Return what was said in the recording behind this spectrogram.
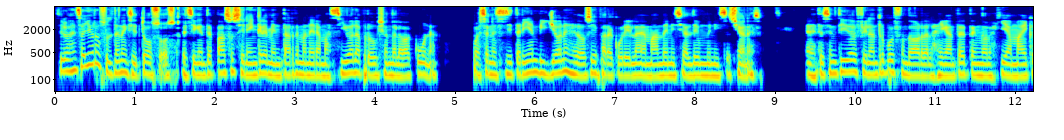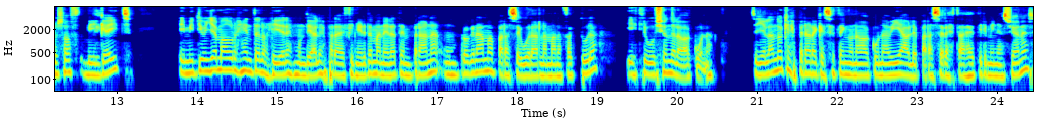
Si los ensayos resultan exitosos, el siguiente paso sería incrementar de manera masiva la producción de la vacuna, pues se necesitarían billones de dosis para cubrir la demanda inicial de inmunizaciones. En este sentido, el filántropo y fundador de la gigante de tecnología Microsoft, Bill Gates, emitió un llamado urgente a los líderes mundiales para definir de manera temprana un programa para asegurar la manufactura y distribución de la vacuna, señalando que esperar a que se tenga una vacuna viable para hacer estas determinaciones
